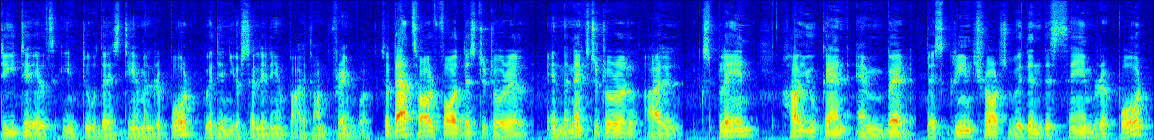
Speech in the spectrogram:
details into the HTML report within your Selenium Python framework. So that's all for this tutorial. In the next tutorial, I'll explain how you can embed the screenshots within the same report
